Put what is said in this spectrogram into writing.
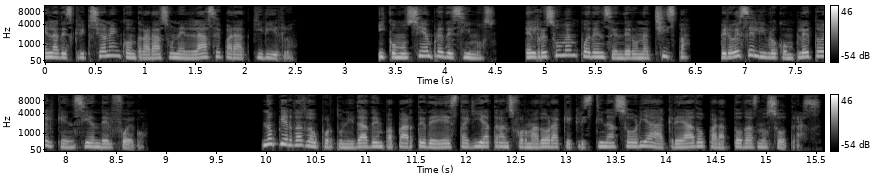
En la descripción encontrarás un enlace para adquirirlo. Y como siempre decimos, el resumen puede encender una chispa, pero es el libro completo el que enciende el fuego. No pierdas la oportunidad de empaparte de esta guía transformadora que Cristina Soria ha creado para todas nosotras.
